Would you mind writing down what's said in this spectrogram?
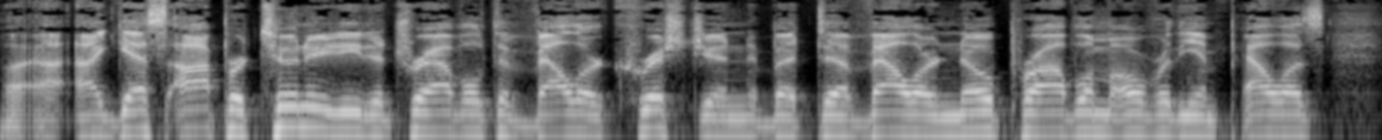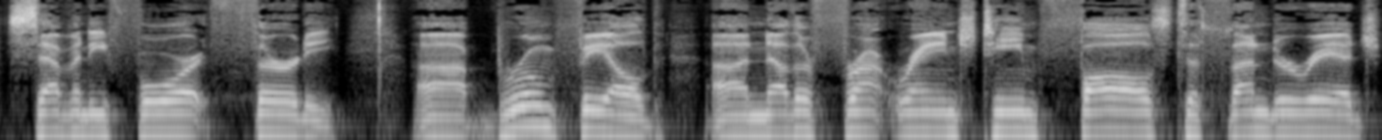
uh, I guess, opportunity to travel to Valor Christian, but uh, Valor no problem over the Impalas, 74 30. Uh, Broomfield, another front range team, falls to Thunder Ridge,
